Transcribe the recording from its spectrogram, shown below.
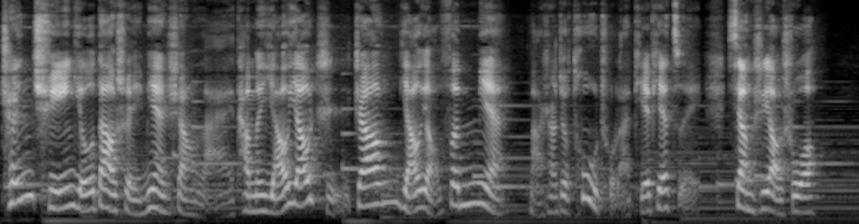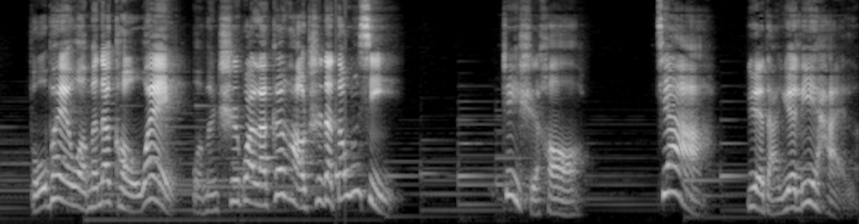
成群游到水面上来，它们咬咬纸张，咬咬封面。马上就吐出来，撇撇嘴，像是要说：“不配我们的口味，我们吃惯了更好吃的东西。”这时候，架越打越厉害了。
